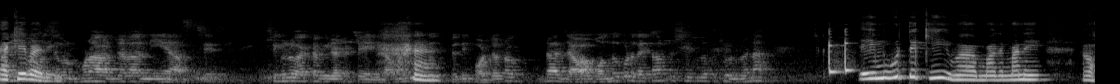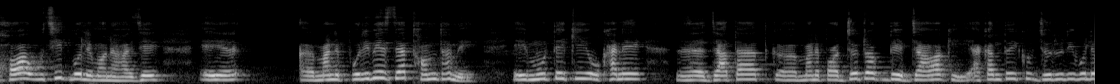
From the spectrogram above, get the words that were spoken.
একেবারে। যেমন ঘোড়া যারা নিয়ে আসছে সেগুলো একটা বিরাট একটা ইনকাম হ্যাঁ। যদি পর্যটকরা যাওয়া বন্ধ করে দেয় তাহলে তো সেগুলো তো চলবে না। এই মুহূর্তে কি মানে মানে হওয়া উচিত বলে মনে হয় যে মানে পরিবেশ যা থমথমে, এই মুহূর্তে কি ওখানে যাতায়াত মানে পর্যটকদের যাওয়া কি একান্তই খুব জরুরি বলে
